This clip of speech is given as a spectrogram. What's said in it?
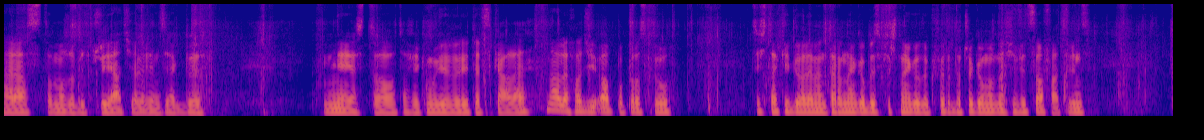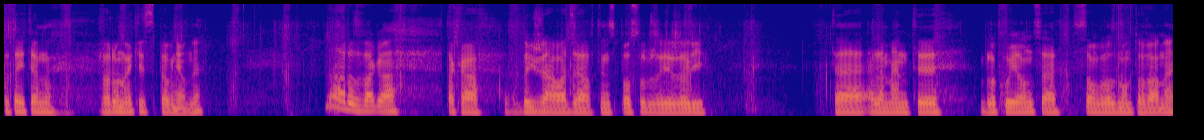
a raz to może być przyjaciel, więc jakby nie jest to, tak jak mówię, wyryte w skale. No ale chodzi o po prostu coś takiego elementarnego, bezpiecznego, do, do czego można się wycofać, więc tutaj ten warunek jest spełniony. No a rozwaga taka dojrzała działa w ten sposób, że jeżeli te elementy blokujące są rozmontowane,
